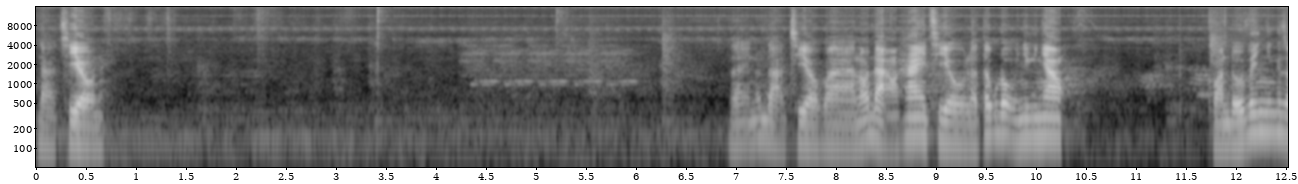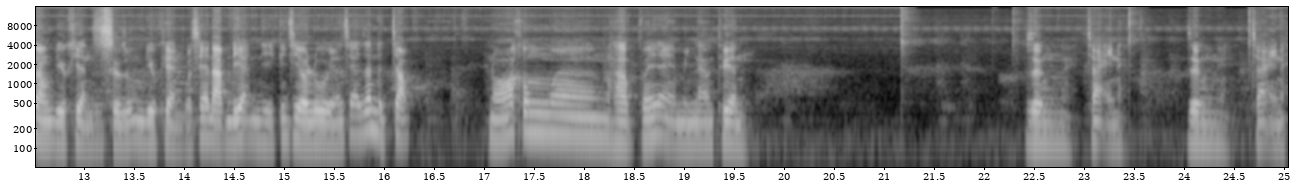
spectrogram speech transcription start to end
Đảo chiều này. Đấy, nó đảo chiều và nó đảo hai chiều là tốc độ như nhau. Còn đối với những cái dòng điều khiển sử dụng điều khiển của xe đạp điện thì cái chiều lùi nó sẽ rất là chậm. Nó không ờ, hợp với lại mình làm thuyền. Dừng này chạy này dừng này chạy này.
